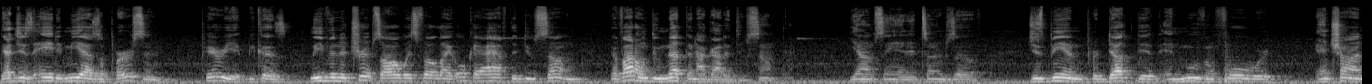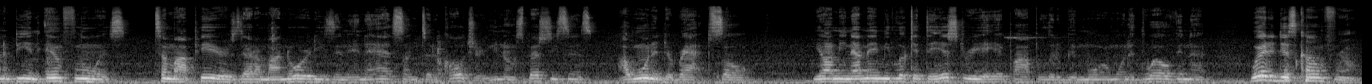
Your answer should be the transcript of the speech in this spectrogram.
that just aided me as a person, period. Because leaving the trips, I always felt like, okay, I have to do something. If I don't do nothing, I got to do something. You know what I'm saying? In terms of just being productive and moving forward and trying to be an influence to my peers that are minorities and, and add something to the culture, you know, especially since I wanted to rap. So, you know I mean? That made me look at the history of hip hop a little bit more and want to delve into where did this come from?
